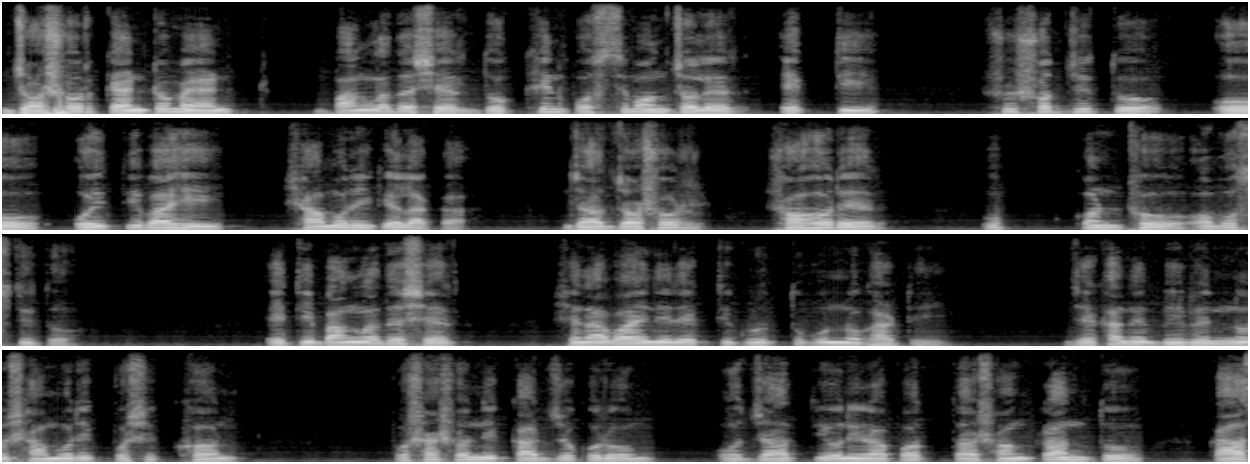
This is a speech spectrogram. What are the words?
যশোর ক্যান্টনমেন্ট বাংলাদেশের দক্ষিণ পশ্চিমাঞ্চলের একটি সুসজ্জিত ও ঐতিবাহী সামরিক এলাকা, যা যশোর শহরের উপকণ্ঠ অবস্থিত। এটি বাংলাদেশের সেনাবাহিনীর একটি গুরুত্বপূর্ণ ঘাঁটি, যেখানে বিভিন্ন সামরিক প্রশিক্ষণ, প্রশাসনিক কার্যক্রম ও জাতীয় নিরাপত্তা সংক্রান্ত কাজ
